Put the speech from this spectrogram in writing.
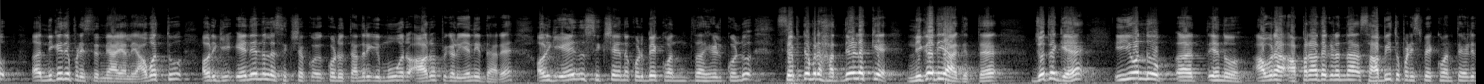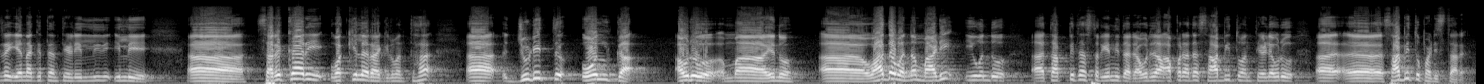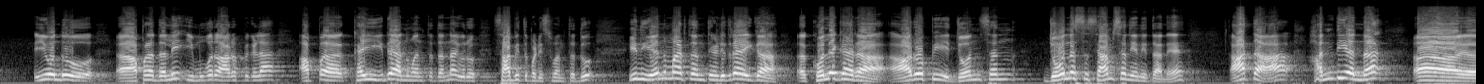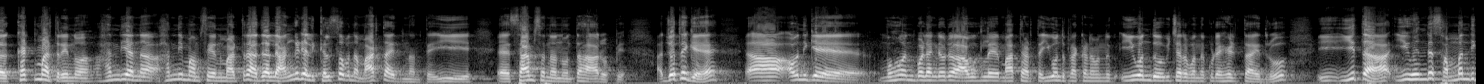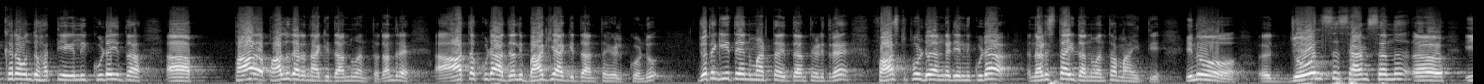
ನಿಗದಿಪಡಿಸಿದ ನ್ಯಾಯಾಲಯ. ಅವತ್ತು ಅವರಿಗೆ ಏನೇನೆಲ್ಲ ಶಿಕ್ಷೆ ಕೊಡುತ್ತೆ, ಅಂದರೆ ಈ ಮೂವರು ಆರೋಪಿಗಳು ಏನಿದ್ದಾರೆ, ಅವರಿಗೆ ಏನು ಶಿಕ್ಷೆಯನ್ನು ಕೊಡಬೇಕು ಅಂತ ಹೇಳಿಕೊಂಡು ಸೆಪ್ಟೆಂಬರ್ ಹದಿನೇಳಕ್ಕೆ ನಿಗದಿ ಆಗುತ್ತೆ ಜೊತೆಗೆ ಈ ಒಂದು ಏನು, ಅವರ ಅಪರಾಧಗಳನ್ನು ಸಾಬೀತುಪಡಿಸಬೇಕು ಅಂತ ಹೇಳಿದರೆ ಏನಾಗುತ್ತೆ ಅಂತ ಹೇಳಿ, ಇಲ್ಲಿ ಇಲ್ಲಿ ಸರ್ಕಾರಿ ವಕೀಲರಾಗಿರುವಂತಹ ಜುಡಿತ್ ಓಲ್ಗಾ ಅವರು ಏನು ವಾದವನ್ನ ಮಾಡಿ ಈ ಒಂದು ತಪ್ಪಿತಸ್ಥರು ಏನಿದ್ದಾರೆ, ಅವರ ಅಪರಾಧ ಸಾಬೀತು ಅಂತ ಹೇಳಿ ಅವರು ಸಾಬೀತುಪಡಿಸ್ತಾರೆ ಈ ಒಂದು ಅಪರಾಧದಲ್ಲಿ ಈ ಮೂವರು ಆರೋಪಿಗಳ ಅಪ, ಕೈ ಇದೆ ಅನ್ನುವಂಥದ್ದನ್ನು ಇವರು ಸಾಬೀತುಪಡಿಸುವಂಥದ್ದು ಇನ್ನು ಏನು ಮಾಡ್ತಾರೆ ಅಂತ ಹೇಳಿದರೆ, ಈಗ ಕೊಲೆಗಾರ ಆರೋಪಿ ಜೋನ್ಸನ್, ಜೋನಸ್ ಸ್ಯಾಮ್ಸನ್ ಏನಿದ್ದಾನೆ, ಆತ ಹಂದಿಯನ್ನ ಕಟ್ ಮಾಡ್ತಾರೆ ಏನು ಹಂದಿಯನ್ನ, ಹಂದಿ ಮಾಂಸ ಏನು ಮಾಡ್ತಾರೆ. ಅದರಲ್ಲಿ ಅಂಗಡಿಯಲ್ಲಿ ಕೆಲಸವನ್ನು ಮಾಡ್ತಾ ಇದ್ದನಂತೆ ಈ ಸ್ಯಾಮ್ಸನ್ ಅನ್ನುವಂತಹ ಆರೋಪಿ. ಜೊತೆಗೆ ಅವನಿಗೆ ಮೋಹನ್ ಬೊಳಂಗ್ ಅವರು ಆವಾಗಲೇ ಮಾತಾಡ್ತಾ ಈ ಒಂದು ಪ್ರಕರಣವನ್ನು, ಈ ಒಂದು ವಿಚಾರವನ್ನು ಕೂಡ ಹೇಳ್ತಾ ಇದ್ರು. ಈತ ಈ ಹಿಂದೆ ಸಂಬಂಧಿಕರ ಒಂದು ಹತ್ಯೆಯಲ್ಲಿ ಕೂಡ ಈತ ಪಾಲುದಾರನಾಗಿದ್ದ ಅನ್ನುವಂಥದ್ದು. ಅಂದರೆ, ಆತ ಕೂಡ ಅದರಲ್ಲಿ ಭಾಗಿಯಾಗಿದ್ದ ಅಂತ ಹೇಳ್ಕೊಂಡು ಜೊತೆಗೆ ಈತ ಏನು ಮಾಡ್ತಾ ಇದ್ದ ಅಂತ ಹೇಳಿದ್ರೆ ಫಾಸ್ಟ್ ಫುಡ್ ಅಂಗಡಿಯನ್ನು ಕೂಡ ನಡೆಸ್ತಾ ಇದ್ದ ಅನ್ನುವಂಥ ಮಾಹಿತಿ. ಇನ್ನು ಜೋನ್ಸ್ ಸ್ಯಾಮ್ಸನ್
